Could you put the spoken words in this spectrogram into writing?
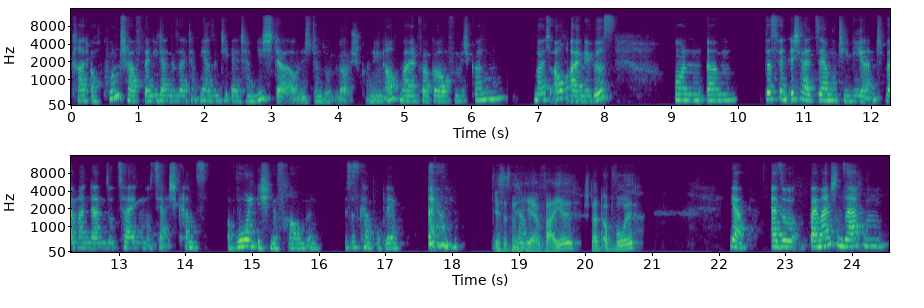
gerade auch Kundschaft, wenn die dann gesagt haben, ja, sind die Eltern nicht da? Und ich dann so, ja, ich kann ihnen auch Wein verkaufen, ich kann, weiß auch einiges. Und ähm, das finde ich halt sehr motivierend, wenn man dann so zeigen muss, ja, ich kann es, obwohl ich eine Frau bin. Es ist kein Problem. Ist es nicht ja. eher weil statt obwohl? ja, also bei manchen Sachen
